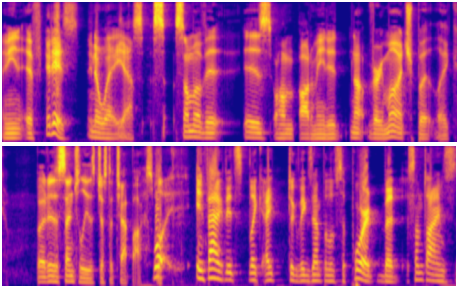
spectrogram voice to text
I mean, if it is in a way, yeah. s- some of it is um, automated, not very much, but like, but it essentially is just a chat box. Well, in fact, it's like I took the example of support, but sometimes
